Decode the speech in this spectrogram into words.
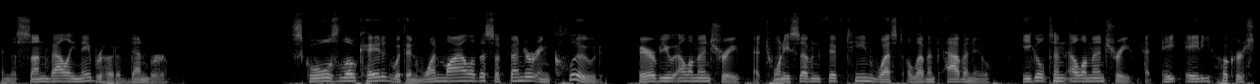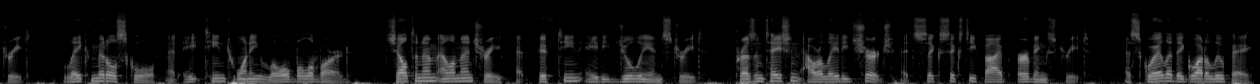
in the Sun Valley neighborhood of Denver. Schools located within one mile of this offender include Fairview Elementary at 2715 West 11th Avenue, Eagleton Elementary at 880 Hooker Street, Lake Middle School at 1820 Lowell Boulevard, Cheltenham Elementary at 1580 Julian Street, Presentation Our Lady Church at 665 Irving Street, Escuela de Guadalupe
